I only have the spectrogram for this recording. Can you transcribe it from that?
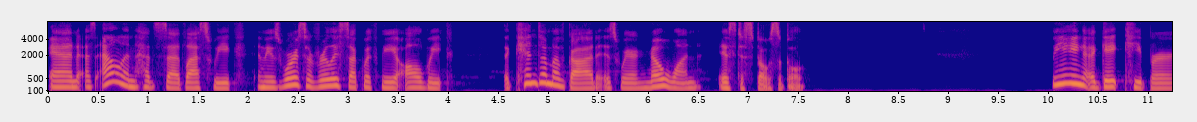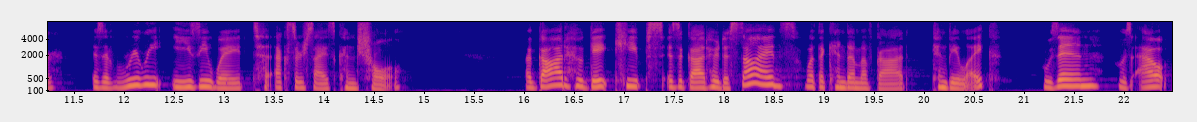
And as Alan had said last week, and these words have really stuck with me all week the kingdom of God is where no one is disposable. Being a gatekeeper is a really easy way to exercise control. A God who gatekeeps is a God who decides what the kingdom of God can be like who's in, who's out,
